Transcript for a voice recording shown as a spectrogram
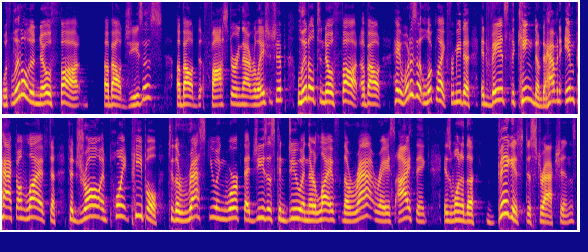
with little to no thought about Jesus, about fostering that relationship, little to no thought about, hey, what does it look like for me to advance the kingdom, to have an impact on lives, to, to draw and point people to the rescuing work that Jesus can do in their life? The rat race, I think, is one of the biggest distractions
